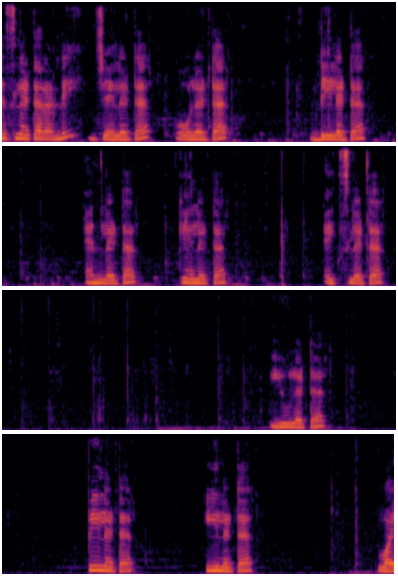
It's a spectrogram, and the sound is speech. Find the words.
S letter అండి J letter O letter D letter N letter K letter X letter U letter P letter E letter Y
